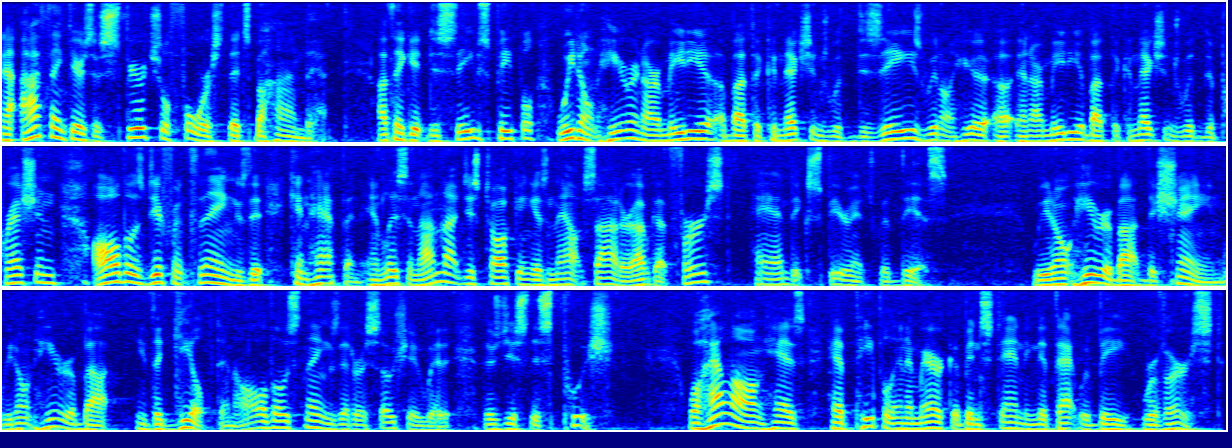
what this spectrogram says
Now, I think there's a spiritual force that's behind that. I think it deceives people. We don't hear in our media about the connections with disease. We don't hear uh, in our media about the connections with depression, all those different things that can happen. And listen, I'm not just talking as an outsider, I've got first hand experience with this. We don't hear about the shame. We don't hear about the guilt and all those things that are associated with it. There's just this push. Well, how long has have people in America been standing that that would be reversed?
